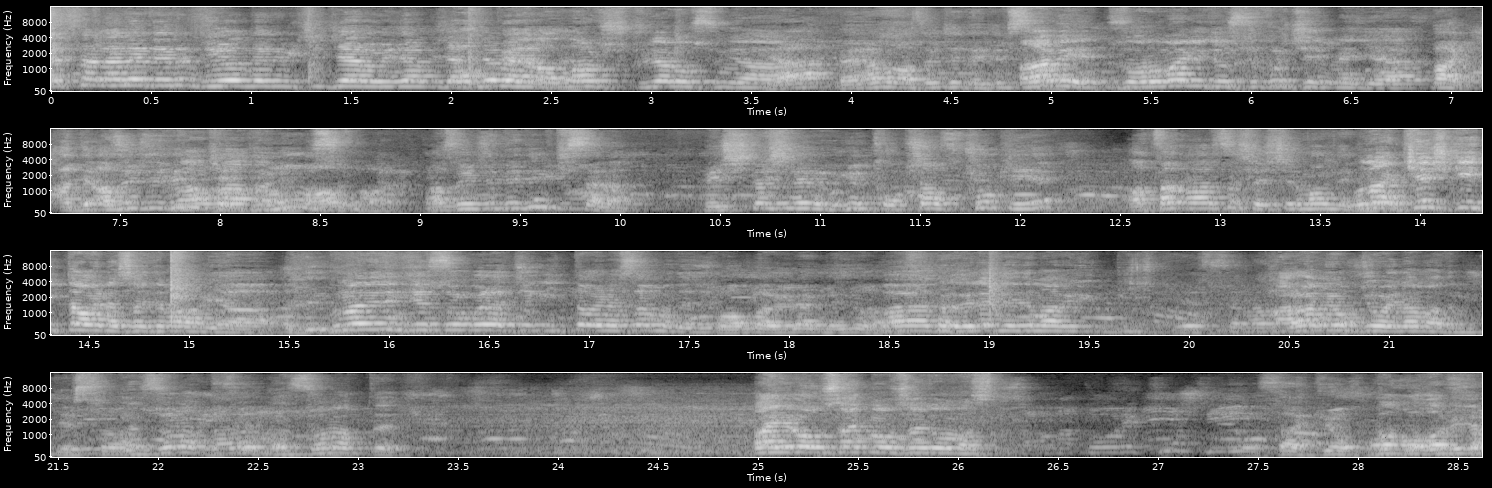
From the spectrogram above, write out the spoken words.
Ben sana ne dedim? Diyon dedim ikinci yarı oynayamayacağız Oh be demedim. Allah'ım şükürler olsun ya. Ya. Ben ama az önce dedim sana. Abi zoruma gidiyor sıfır çekmek ya. Bak hadi az önce dedim ki Vallahi biliyor musun? vallahi. Az önce dedim ki sana. Beşiktaş'ın dedi bugün top şansı çok iyi. Atar varsa şaşırmam dedim. Ulan keşke iddia oynasaydım abi ya. Buna dedim ki son gol atacak iddia oynasam mı dedim. Vallahi öyle dedi o. Bayağı da öyle dedim abi. Hiç param yok diye oynamadım. Gesson attı abi. Gesson attı. Hayır olsaydı mı olsaydı olmasın. Offside yok. Bak olabilir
